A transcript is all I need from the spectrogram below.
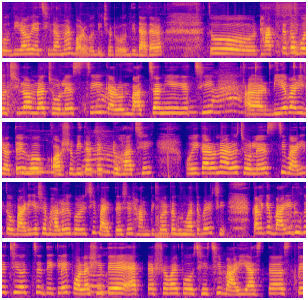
বৌদিরাও গেছিল আমার, বড় বৌদি, ছোটো বৌদি, দাদারা। তো থাকতে তো বলছিল আমরা চলে এসেছি, কারণ বাচ্চা নিয়ে গেছি, আর বিয়ে বাড়ি যতই হোক অসুবিধা তো একটু আছেই। ওই কারণে আরও চলে এসেছি বাড়ি। তো বাড়ি এসে ভালোই করেছি। বাড়িতে এসে শান্তি করে তো ঘুমাতে পেরেছি। কালকে বাড়ি ঢুকেছি হচ্ছে দেখলেই পলাশিতে একটার সময় পৌঁছেছি। বাড়ি আসতে আসতে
